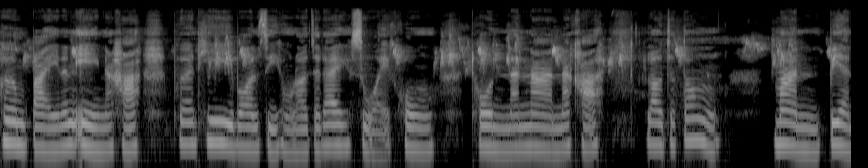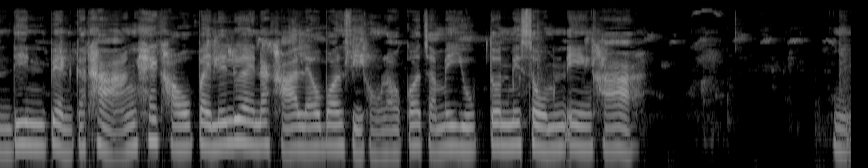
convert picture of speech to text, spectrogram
เพิ่มไปนั่นเองนะคะ เพื่อที่บอนสีของเราจะได้สวยคงทนนานๆนะคะ เราจะต้อง มันเปลี่ยนดินเปลี่ยนกระถางให้เขาไปเรื่อยๆนะคะ แล้วบอนสีของเราก็จะไม่ยุบต้นไม่โทมนั่นเองค่ะนี่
